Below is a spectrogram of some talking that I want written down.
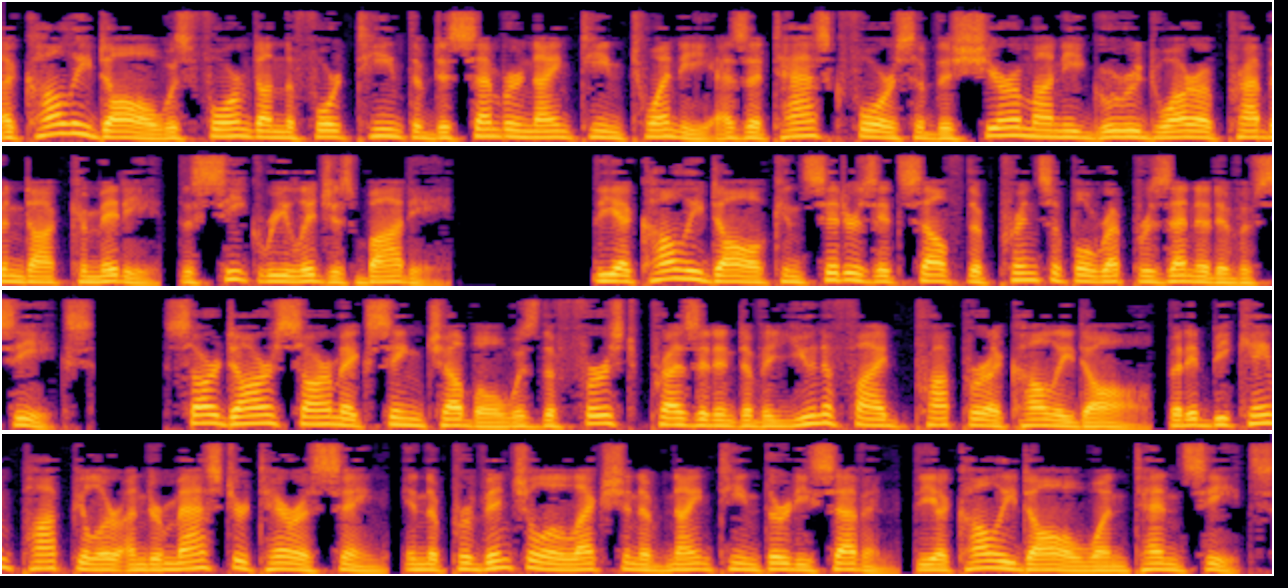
Akali Dal was formed on 14 December 1920 as a task force of the Shiromani Gurudwara Prabandhak Committee, the Sikh religious body. The Akali Dal considers itself the principal representative of Sikhs. Sardar Sarmukh Singh Chubal was the first president of a unified proper Akali Dal, but it became popular under Master Tara Singh. In the provincial election of 1937, the Akali Dal won 10 seats.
